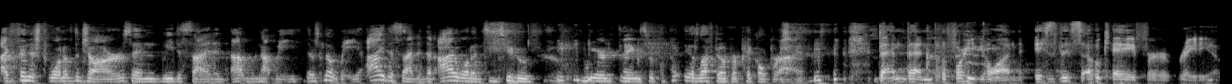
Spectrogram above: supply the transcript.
I finished one of the jars, and we decided, uh, not we, there's no we, I decided that I wanted to do weird things with the leftover pickle brine. Ben, Ben, before you go on, is this okay for radio?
